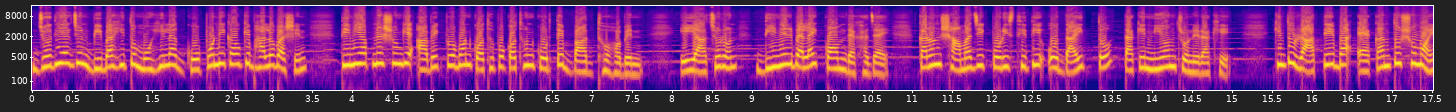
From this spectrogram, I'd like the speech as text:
যদি একজন বিবাহিত মহিলা গোপনে কাউকে ভালোবাসেন, তিনি আপনার সঙ্গে আবেগপ্রবণ কথোপকথন করতে বাধ্য হবেন। এই আচরণ দিনের বেলায় কম দেখা যায়, কারণ সামাজিক পরিস্থিতি ও দায়িত্ব তাকে নিয়ন্ত্রণে রাখে। কিন্তু রাতে বা একান্ত সময়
